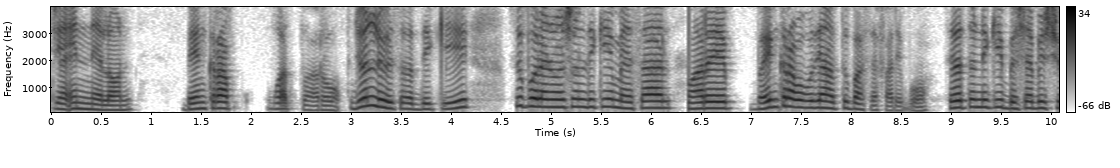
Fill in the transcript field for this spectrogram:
টিয়া ইন নেলন ব্যাংক্রাপ ওয়াত দিকে তোমারে ভয়ঙ্কর অবধি আনতো বাসে ফারিব সেটা তো নাকি বেশা বেশি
